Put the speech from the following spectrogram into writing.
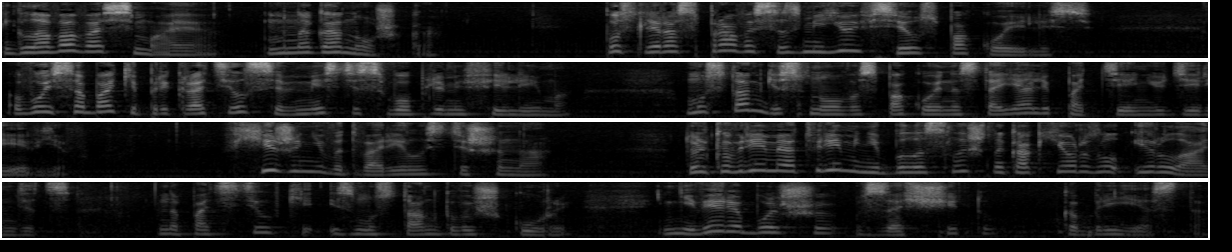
Глава восьмая. Многоножка. После расправы со змеей все успокоились. Вой собаки прекратился вместе с воплями Филима. Мустанги снова спокойно стояли под тенью деревьев. В хижине водворилась тишина. Только время от времени было слышно, как ерзал ирландец на подстилке из мустанговой шкуры, не веря больше в защиту Кабриеста.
